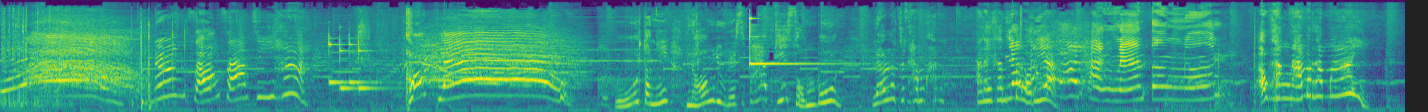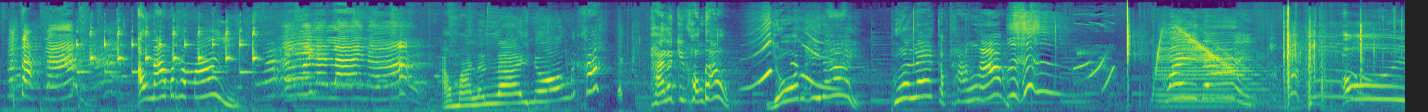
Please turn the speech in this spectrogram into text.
ว้าหนึ่งสองสามสี่ห้าครบแล้วโอ้ตอนนี้น้องอยู่ในสภาพที่สมบูรณ์ แล้วเราจะทำคันอะไรกันต่อดีอะก็ถังน้ำตรงนู้น เอาทางน้ำมาทำไมก็ตักน้เอาน้ำมาทำไม เอาไว้ละลายน้เอามาละลายน้องนะคะ ภารกิจของเรา โยนให้ได้ เพื่อแลกกับทางน้ำไม่ได้ โอ้ย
